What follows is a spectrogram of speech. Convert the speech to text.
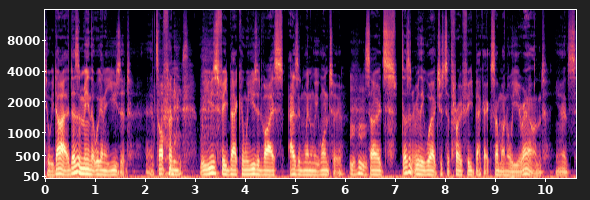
Till we die. It doesn't mean that we're going to use it. It's often we use feedback and we use advice as and when we want to. hmm So it's doesn't really work just to throw feedback at someone all year round. You know, it's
